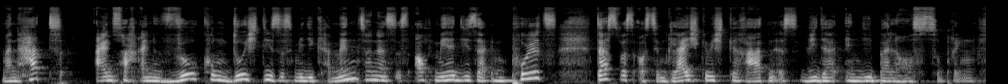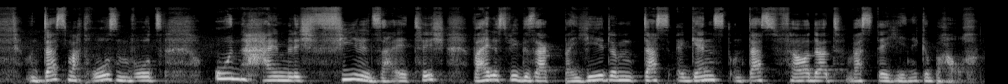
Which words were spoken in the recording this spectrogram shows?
man hat einfach eine Wirkung durch dieses Medikament, sondern es ist auch mehr dieser Impuls, das, was aus dem Gleichgewicht geraten ist, wieder in die Balance zu bringen. Und das macht Rosenwurz unheimlich vielseitig, weil es, wie gesagt, bei jedem das ergänzt und das fördert, was derjenige braucht.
